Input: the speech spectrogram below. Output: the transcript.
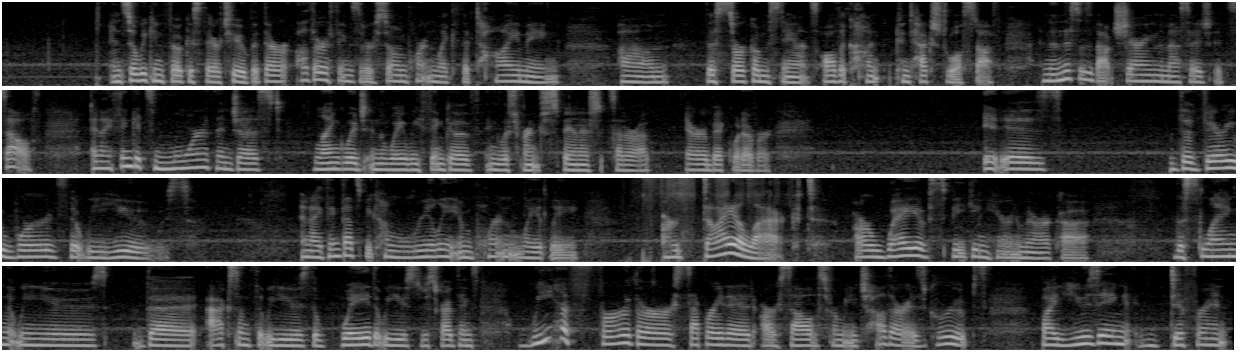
And so we can focus there too. But there are other things that are so important, like the timing, um, the circumstance, all the con- contextual stuff. And then this is about sharing the message itself. And I think it's more than just language in the way we think of English, French, Spanish, etc., Arabic, whatever. It is the very words that we use. And I think that's become really important lately. Our dialect, our way of speaking here in America, the slang that we use, the accents that we use, the way that we use to describe things, we have further separated ourselves from each other as groups by using different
